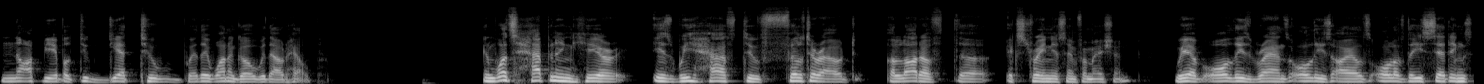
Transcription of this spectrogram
not be able to get to where they want to go without help. And what's happening here is we have to filter out a lot of the extraneous information. We have all these brands, all these aisles, all of these settings,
